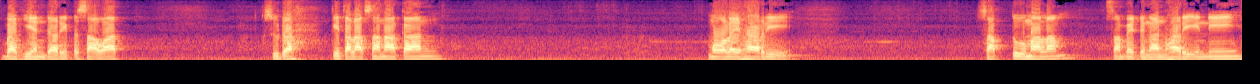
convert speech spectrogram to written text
bagian dari pesawat sudah kita laksanakan mulai hari Sabtu malam sampai dengan hari ini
